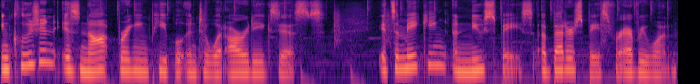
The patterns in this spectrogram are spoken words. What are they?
Inclusion is not bringing people into what already exists. It's a making a new space, a better space for everyone.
